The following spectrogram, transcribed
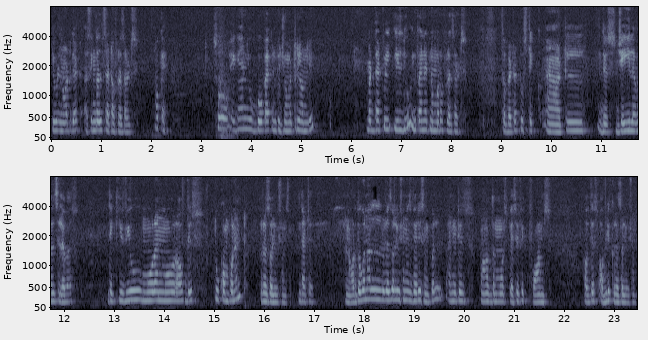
you will not get a single set of results. Okay. So again you go back into geometry only but that will yield you infinite number of results. So better to stick uh, till this JEE level syllabus. They give you more and more of this two component resolutions. That's it. An orthogonal resolution is very simple and it is one of the more specific forms of this oblique resolution.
